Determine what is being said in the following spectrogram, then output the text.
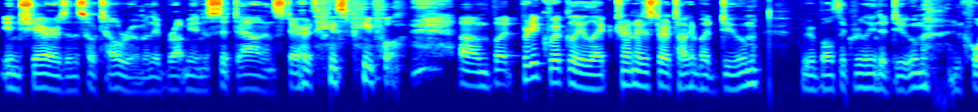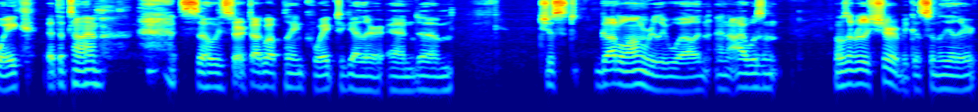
in chairs in this hotel room, and they brought me in to sit down and stare at these people. Um, but pretty quickly, like Trent and I just started talking about Doom. We were both like really into Doom and Quake at the time, so we started talking about playing Quake together, and um, just got along really well. And, and I wasn't I wasn't really sure because some of the other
